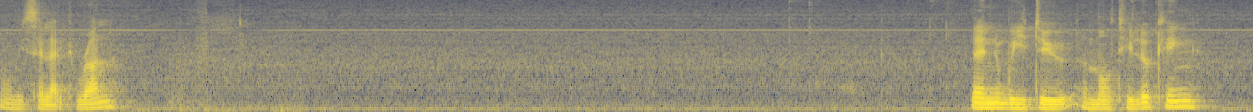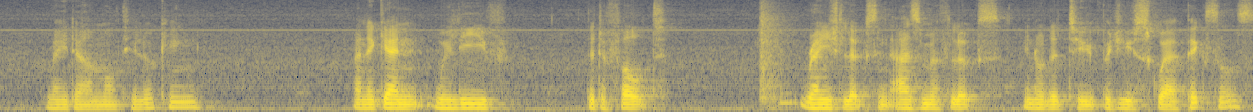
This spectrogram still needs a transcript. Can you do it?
Or we select run. Then we do a multi-looking, radar multi-looking. And again, we leave the default range looks and azimuth looks in order to produce square pixels.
